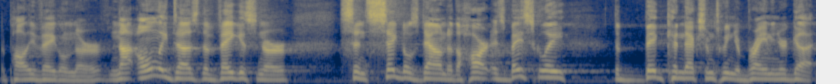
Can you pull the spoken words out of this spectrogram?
the polyvagal nerve. Not only does the vagus nerve sends signals down to the heart. It's basically the big connection between your brain and your gut.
